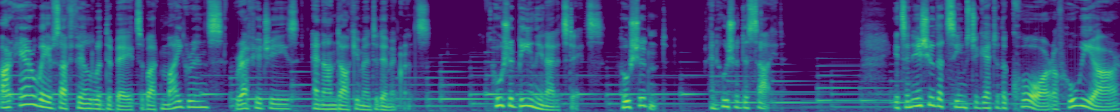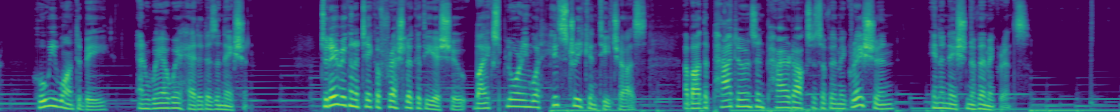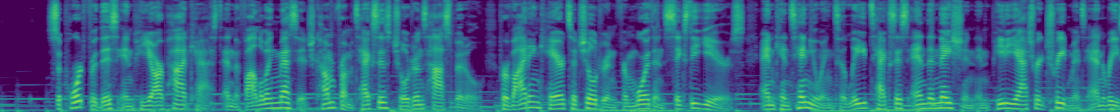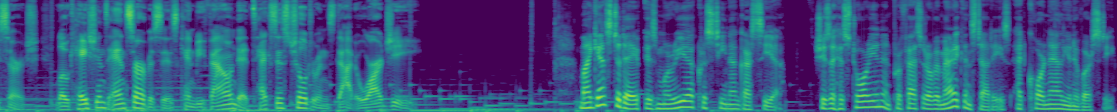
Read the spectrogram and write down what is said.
Our airwaves are filled with debates about migrants, refugees, and undocumented immigrants. Who should be in the United States? Who shouldn't? And who should decide? It's an issue that seems to get to the core of who we are, who we want to be, and where we're headed as a nation. Today, we're going to take a fresh look at the issue by exploring what history can teach us about the patterns and paradoxes of immigration in a nation of immigrants. Support for this NPR podcast and the following message come from Texas Children's Hospital, providing care to children for more than 60 years and continuing to lead Texas and the nation in pediatric treatment and research. Locations and services can be found at texaschildrens.org. My guest today is Maria Cristina Garcia. She's a historian and professor of American Studies at Cornell University.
